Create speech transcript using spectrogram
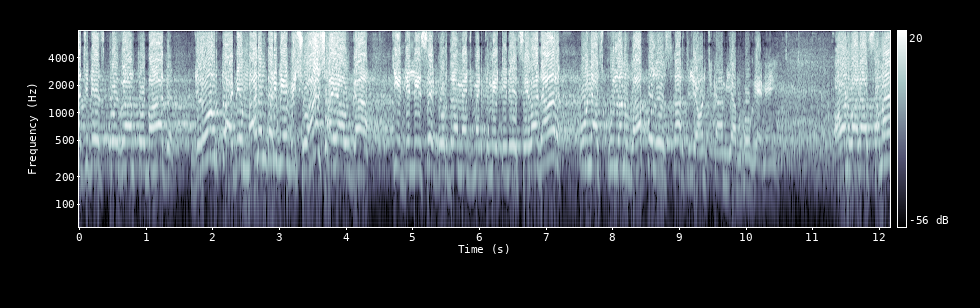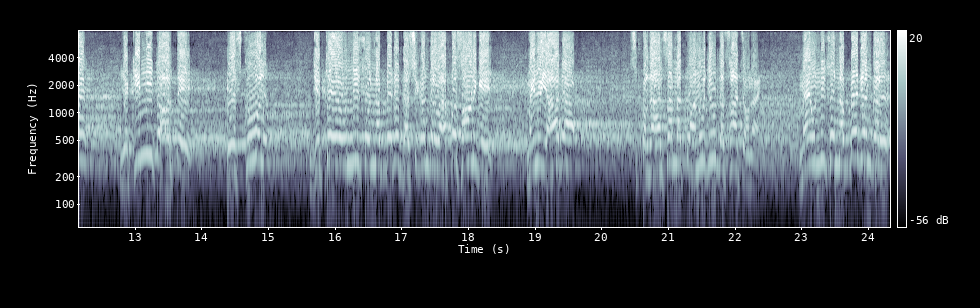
ਅੱਜ ਦੇ ਇਸ ਪ੍ਰੋਗਰਾਮ ਤੋਂ ਬਾਅਦ ਜ਼ਰੂਰ ਤੁਹਾਡੇ ਮਨ ਅੰਦਰ ਵੀ ਇਹ ਵਿਸ਼ਵਾਸ ਆਇਆ ਹੋਊਗਾ ਕਿ ਦਿੱਲੀ ਸਿੱਖ ਗੁਰਦੁਆਰਾ ਮੈਨੇਜਮੈਂਟ ਕਮੇਟੀ ਦੇ ਸੇਵਾਦਾਰ ਉਹਨਾਂ ਸਕੂਲਾਂ ਨੂੰ ਵਾਪਸ ਉਸ ਸਤਰ 'ਚ ਲਿਆਉਣ 'ਚ ਕਾਮਯਾਬ ਹੋ ਗਏ ਨੇ। ਆਉਣ ਵਾਲਾ ਸਮਾਂ ਯਕੀਨੀ ਤੌਰ ਤੇ ਇਹ ਸਕੂਲ ਜਿੱਥੇ 1990 ਦੇ ਦਸ਼ਕ ਅੰਦਰ ਵਾਪਸ ਆਉਣਗੇ, ਮੈਨੂੰ ਯਾਦ ਆ, ਪ੍ਰਧਾਨ ਸਾਹਿਬ, ਮੈਂ ਤੁਹਾਨੂੰ ਜ਼ਰੂਰ ਦੱਸਣਾ ਚਾਹੁੰਦਾ ਹਾਂ, ਮੈਂ 1990 ਦੇ ਅੰਦਰ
